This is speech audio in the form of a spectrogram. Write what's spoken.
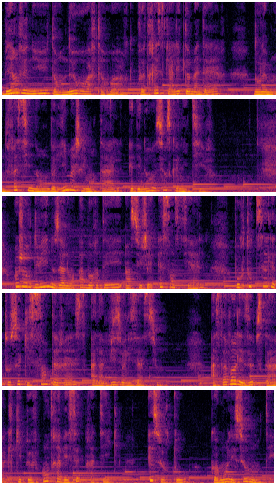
Bienvenue dans Neuro After Work, votre escale hebdomadaire dans le monde fascinant de l'imagerie mentale et des neurosciences cognitives. Aujourd'hui, nous allons aborder un sujet essentiel pour toutes celles et tous ceux qui s'intéressent à la visualisation, à savoir les obstacles qui peuvent entraver cette pratique et surtout comment les surmonter.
